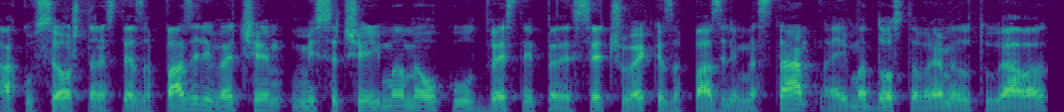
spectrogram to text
Ако все още не сте запазили, вече мисля, че имаме около 250 човека запазили места, а има доста време до тогава,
